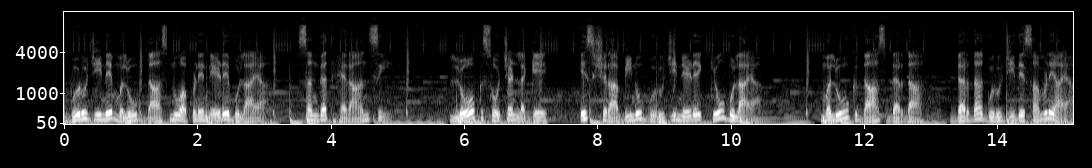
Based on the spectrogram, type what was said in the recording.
ਗੁਰੂ ਜੀ ਨੇ ਮਲੂਕ ਦਾਸ ਨੂੰ ਆਪਣੇ ਨੇੜੇ ਬੁਲਾਇਆ। ਸੰਗਤ ਹੈਰਾਨ ਸੀ। ਲੋਕ ਸੋਚਣ ਲੱਗੇ, ਇਸ ਸ਼ਰਾਬੀ ਨੂੰ ਗੁਰੂ ਜੀ ਨੇੜੇ ਕਿਉਂ ਬੁਲਾਇਆ? ਮਲੂਕ ਦਾਸ ਡਰਦਾ ਡਰਦਾ ਗੁਰੂ ਜੀ ਦੇ ਸਾਹਮਣੇ ਆਇਆ।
